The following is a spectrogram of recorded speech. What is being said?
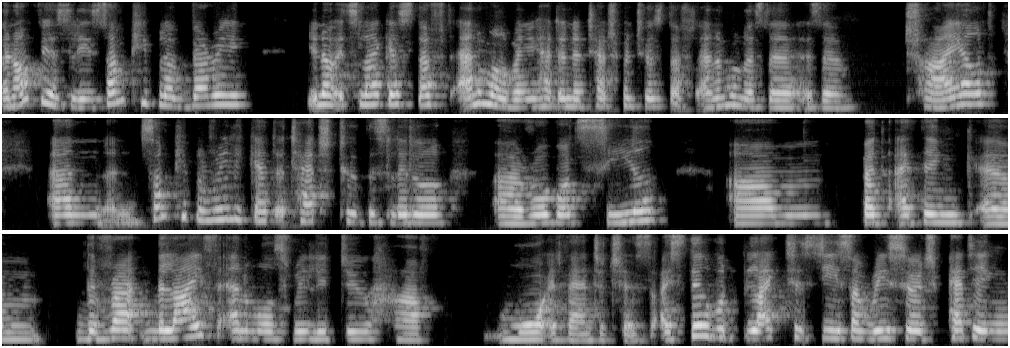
And obviously some people are very, you know, it's like a stuffed animal when you had an attachment to a stuffed animal as a, as a child. And, and some people really get attached to this little uh, robot seal. Um, but I think um, the, the live animals really do have more advantages. I still would like to see some research petting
